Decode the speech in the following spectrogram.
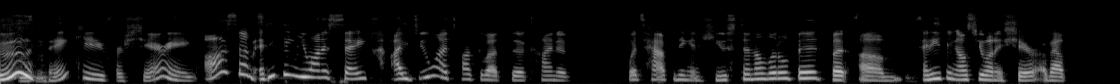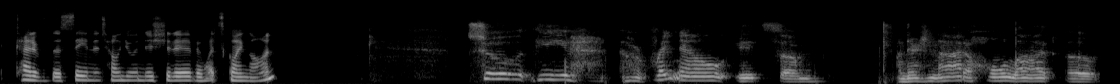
Ooh, Mhm. thank you for sharing. Awesome. Anything you want to say? I do want to talk about the kind of what's happening in Houston a little bit, but um, anything else you want to share about kind of the San Antonio initiative and what's going on? So the uh, right now it's um, there's not a whole lot of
